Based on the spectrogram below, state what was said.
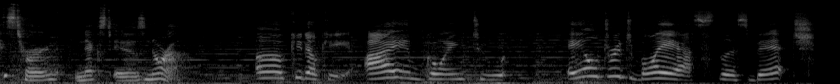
his turn. Next is Nora. Okie dokie. I am going to Eldritch Blast this bitch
